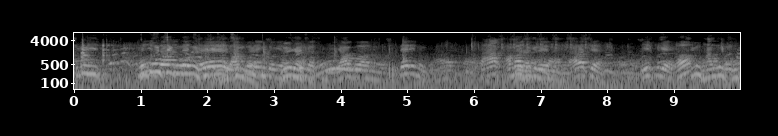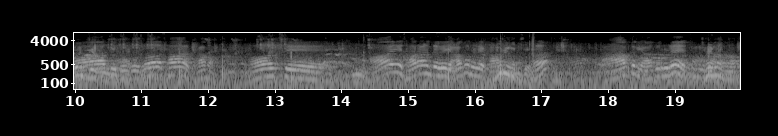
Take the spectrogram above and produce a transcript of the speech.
지금 이 테니스 하는데 제일 나쁜. 행동이야. 왜 거. 야구하는 거. 때리는 거. 딱 감아주기로 했는데. 알았지? 이쁘게. 어? 지금 방금 두 번째 정확히 공을 잘 보고서 사 감아. 옳지. 아니 잘하는데 왜 야구를 해? 가끔? 모르겠지. 어? 가끔 야구를 해. 잘 거. 봐봐.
